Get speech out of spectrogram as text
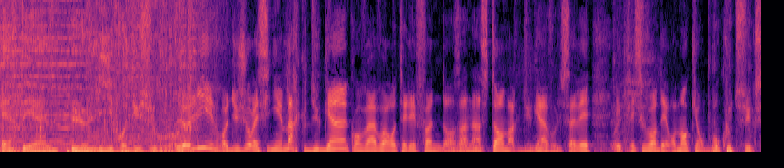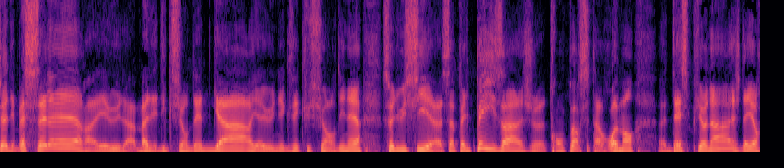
RTL, le livre du jour. Le livre du jour est signé Marc Duguin, qu'on va avoir au téléphone dans un instant. Marc Duguin, vous le savez, écrit souvent des romans qui ont beaucoup de succès, des best-sellers. Il y a eu La malédiction d'Edgar, il y a eu Une exécution ordinaire. Celui-ci euh, s'appelle Paysage trompeur. C'est un roman euh, d'espionnage. D'ailleurs,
